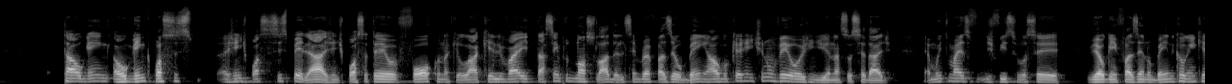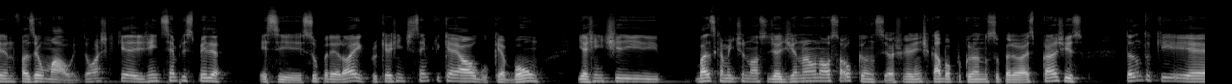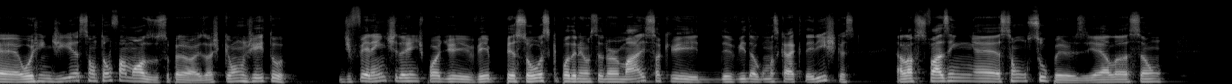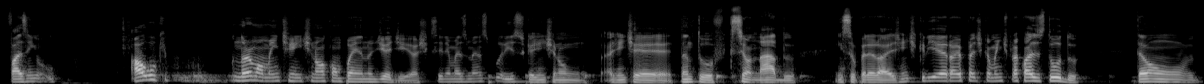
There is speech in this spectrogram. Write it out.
tá alguém, alguém que possa a gente possa se espelhar, a gente possa ter foco naquilo lá, que ele vai estar sempre do nosso lado, ele sempre vai fazer o bem, algo que a gente não vê hoje em dia na sociedade. É muito mais difícil você ver alguém fazendo o bem do que alguém querendo fazer o mal. Então acho que a gente sempre espelha esse super-herói porque a gente sempre quer algo que é bom e a gente basicamente no nosso dia a dia não é o nosso alcance. Eu acho que a gente acaba procurando super-heróis por causa disso. Tanto que é, hoje em dia são tão famosos os super-heróis. Acho que é um jeito diferente da gente pode ver pessoas que poderiam ser normais, só que devido a algumas características, elas fazem é, são supers e elas são fazem o- algo que normalmente a gente não acompanha no dia a dia. Acho que seria mais ou menos por isso que a gente não a gente é tanto ficcionado em super-herói. A gente cria herói praticamente para quase tudo. Então,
